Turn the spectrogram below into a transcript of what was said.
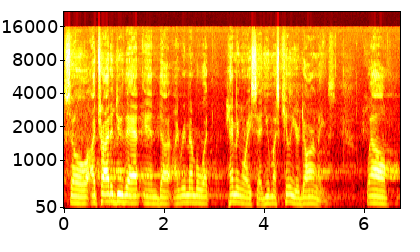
So I try to do that, and uh, I remember what Hemingway said you must kill your darlings. Well,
